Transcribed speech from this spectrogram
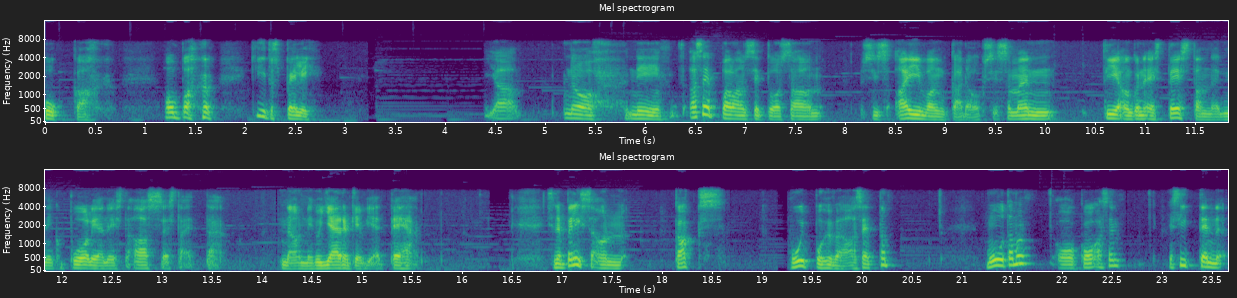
hukkaa. Onpa, kiitos peli. Ja no niin, asebalanssi tuossa on siis aivan kadoksissa. Mä en tiedä, onko ne edes testanneet niin puolia niistä asseista, että ne on niin järkeviä tehdä. Siinä pelissä on kaksi huippuhyvää asetta, muutama OK-ase ja sitten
